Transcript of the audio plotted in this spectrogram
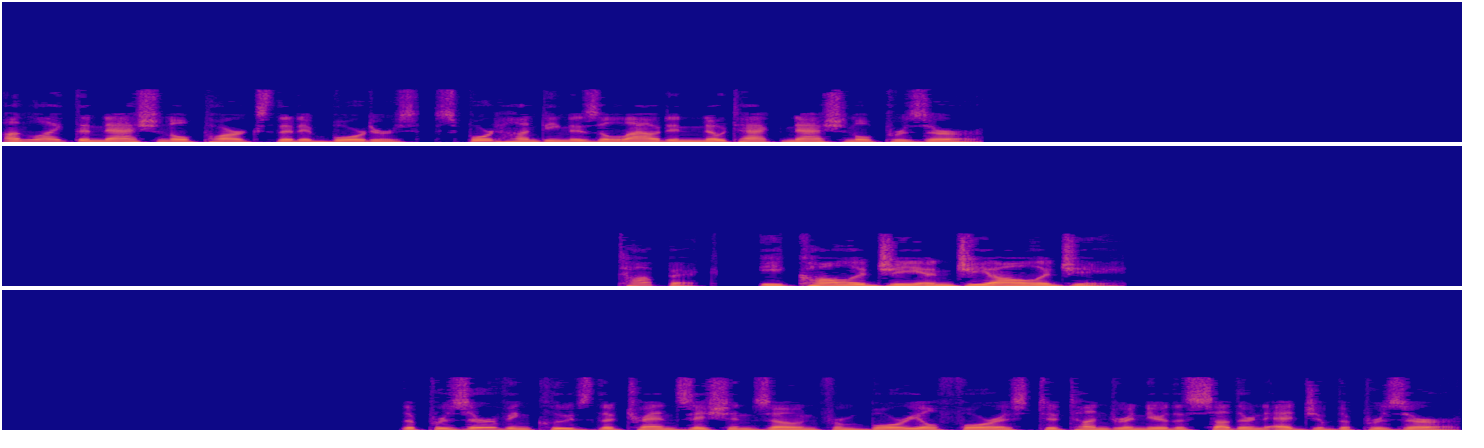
Unlike the national parks that it borders, sport hunting is allowed in Noatak National Preserve. Ecology and geology The preserve includes the transition zone from boreal forest to tundra near the southern edge of the preserve.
